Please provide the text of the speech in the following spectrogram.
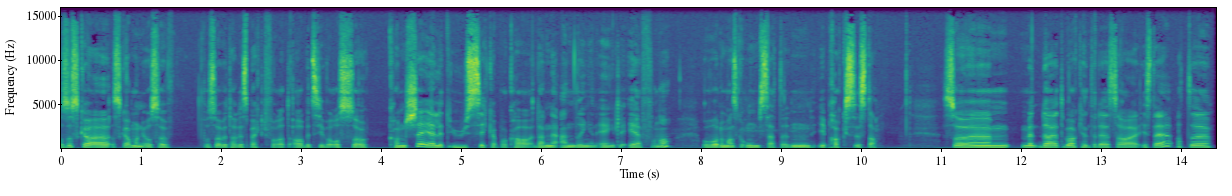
Og så skal, skal man jo også for så vidt ha respekt for at arbeidsgiver også kanskje er litt usikker på hva denne endringen egentlig er for noe, og hvordan man skal omsette den i praksis. da. Så, men da er jeg tilbake til det jeg sa i sted, at eh,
